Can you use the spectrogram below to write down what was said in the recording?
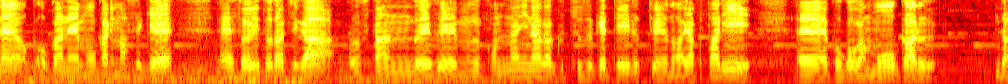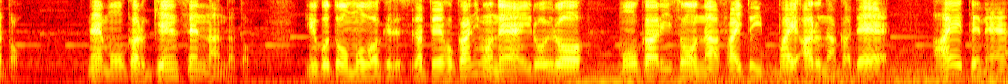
ね、お金儲かりませけ、えー、そういう人たちが、このスタンド FM こんなに長く続けているっていうのは、やっぱり、えー、ここが儲かるんだと。ね、儲かる源泉なんだということを思うわけです。だって他にもね、いろいろ儲かりそうなサイトいっぱいある中で、あえてね、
